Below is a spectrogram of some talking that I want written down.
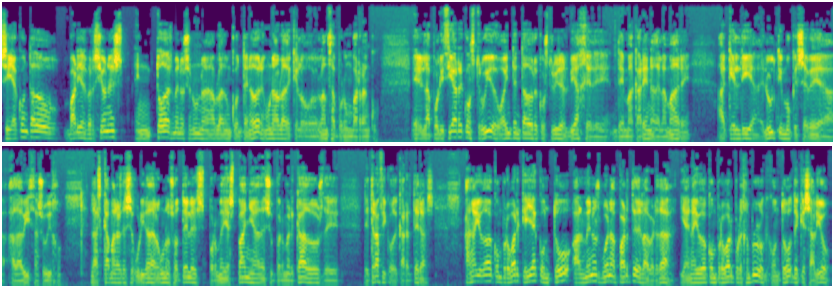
Sí, ha contado varias versiones, en todas menos en una habla de un contenedor, en una habla de que lo lanza por un barranco. Eh, la policía ha reconstruido ha intentado reconstruir el viaje de, Macarena, de la madre, aquel día, el último que se ve a, David, a su hijo. Las cámaras de seguridad de algunos hoteles por media España, de supermercados, de tráfico, de carreteras, han ayudado a comprobar que ella contó al menos buena parte de la verdad y han ayudado a comprobar, por ejemplo, lo que contó de que salió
